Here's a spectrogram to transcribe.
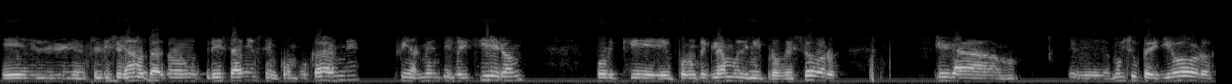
el seleccionado tardó tres años en convocarme. Finalmente lo hicieron porque por un reclamo de mi profesor era eh, muy superior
